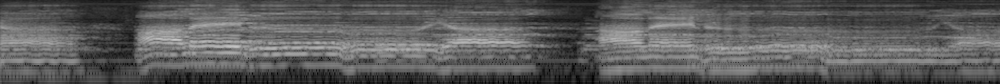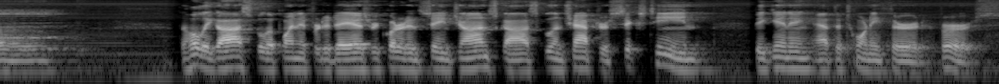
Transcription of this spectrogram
Alleluia. Alleluia. Alleluia. Holy Gospel appointed for today is recorded in St. John's Gospel in chapter 16, beginning at the 23rd verse.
